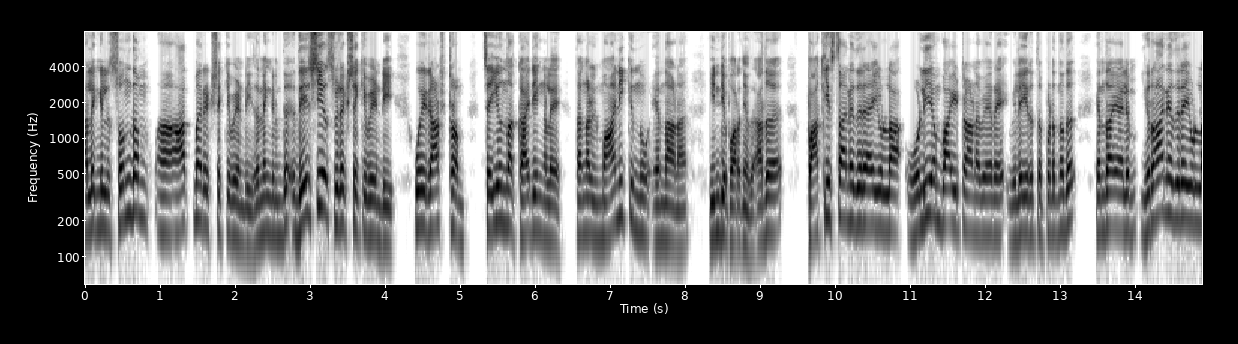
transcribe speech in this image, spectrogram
അല്ലെങ്കിൽ സ്വന്തം ആത്മരക്ഷയ്ക്ക് വേണ്ടി അല്ലെങ്കിൽ ദേശീയ സുരക്ഷയ്ക്ക് വേണ്ടി ഒരു രാഷ്ട്രം ചെയ്യുന്ന കാര്യങ്ങളെ തങ്ങൾ മാനിക്കുന്നു എന്നാണ് ഇന്ത്യ പറഞ്ഞത്. അത് പാകിസ്ഥാനെതിരായുള്ള ഒളിയമ്പായിട്ടാണ് വേറെ വിലയിരുത്തപ്പെടുന്നത്. എന്തായാലും ഇറാനെതിരെയുള്ള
